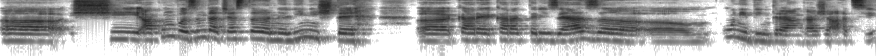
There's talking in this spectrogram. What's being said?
Uh, și acum, văzând această neliniște uh, care caracterizează uh, unii dintre angajați,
